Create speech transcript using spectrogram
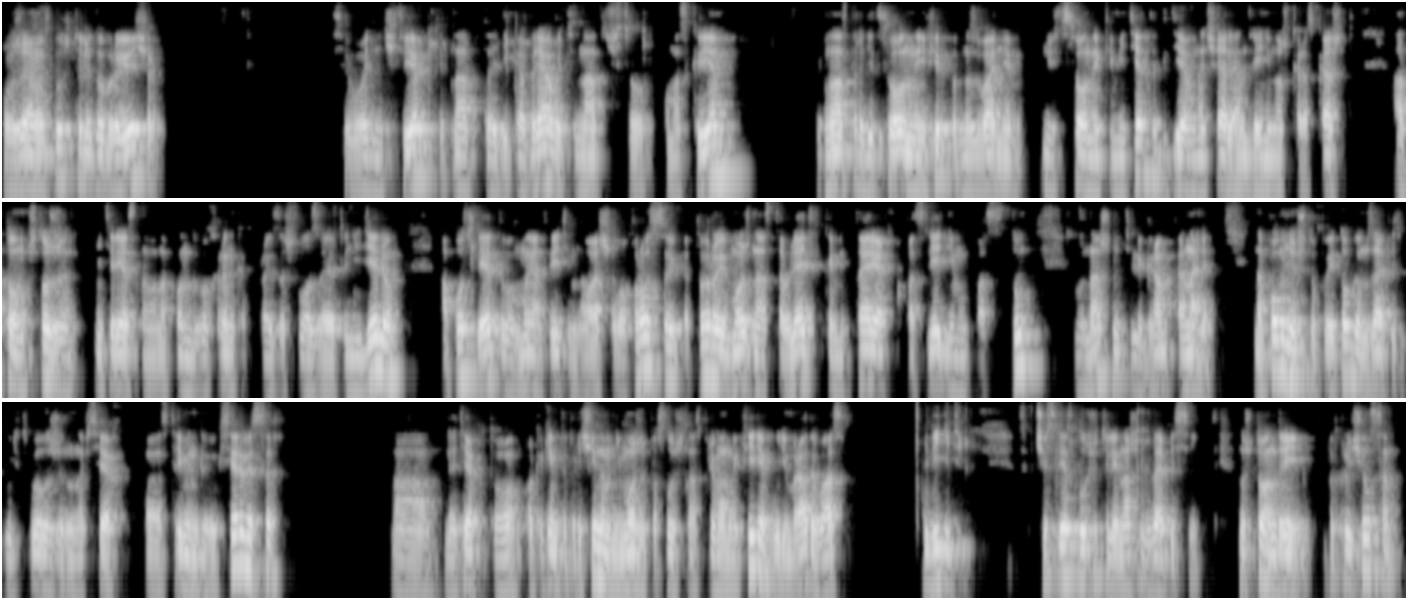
Уважаемые слушатели, добрый вечер. Сегодня четверг, 15 декабря, 18 часов по Москве. У нас традиционный эфир под названием «Инвестиционный комитет», где вначале Андрей немножко расскажет о том, что же интересного на фондовых рынках произошло за эту неделю, а после этого мы ответим на ваши вопросы, которые можно оставлять в комментариях к последнему посту в нашем телеграм-канале. Напомню, что по итогам запись будет выложена на всех стриминговых сервисах. А, для тех, кто по каким-то причинам не может послушать нас в прямом эфире, будем рады вас видеть в числе слушателей наших записей. Ну что, Андрей, подключился?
